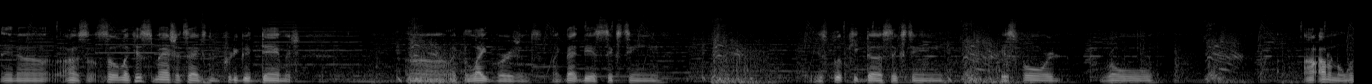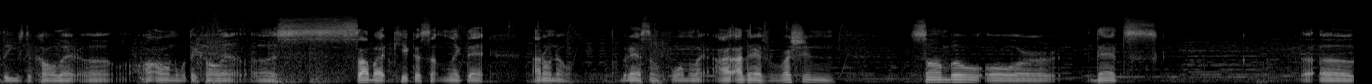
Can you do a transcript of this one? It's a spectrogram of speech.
And uh, so, so like his smash attacks do pretty good damage. Uh, like the light versions, like that did 16. His flip kick does 16. His forward roll. I, I don't know what they used to call that. Uh, I don't know what they call that. A savate kick or something like that. I don't know, but that's some form of like either that's Russian sambo or that's uh,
